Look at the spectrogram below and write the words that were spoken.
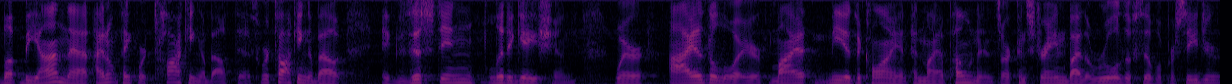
but beyond that, I don't think we're talking about this. We're talking about existing litigation where I, as a lawyer, my, me as a client, and my opponents are constrained by the rules of civil procedure.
